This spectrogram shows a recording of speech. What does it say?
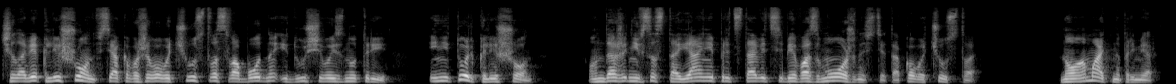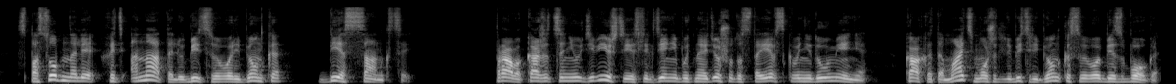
Человек лишен всякого живого чувства, свободно идущего изнутри. И не только лишен, он даже не в состоянии представить себе возможности такого чувства. Ну а мать, например, способна ли хоть она-то любить своего ребенка без санкций? Право, кажется, не удивишься, если где-нибудь найдешь у Достоевского недоумение. Как эта мать может любить ребенка своего без Бога?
